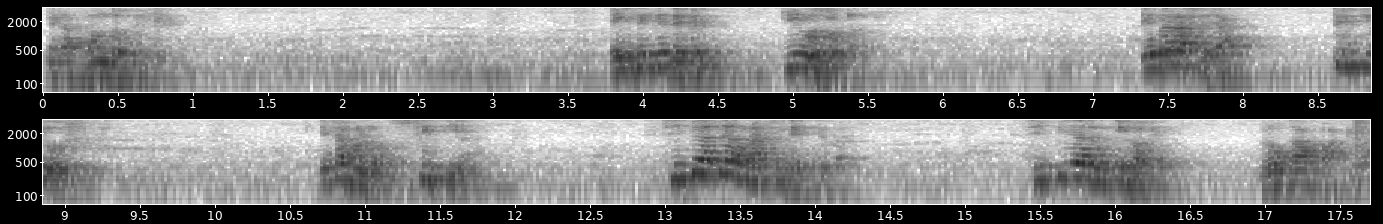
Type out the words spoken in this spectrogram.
এটা বন্ধ হয়ে যায়। এই দিকে দেবেন কিওজোটা এবার আসা যাক তৃতীয় ওষুধ। এটা হলো সিপিয়া। সিপিয়াতে আমরা কি দেখতে পাই? সিপিয়া রোগী হবে রোগা পাতলা।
